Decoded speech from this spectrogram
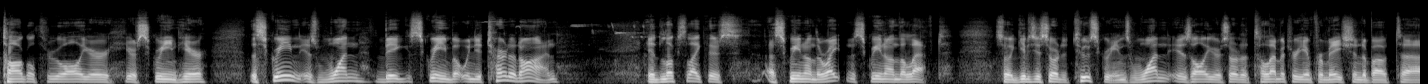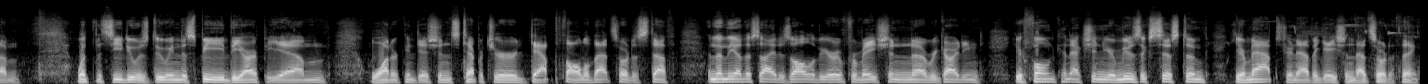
toggle through all your, your screen here. The screen is one big screen, but when you turn it on, it looks like there's a screen on the right and a screen on the left. So it gives you sort of two screens. One is all your sort of telemetry information about um, what the Sea-Doo is doing, the speed, the RPM, water conditions, temperature, depth, all of that sort of stuff. And then the other side is all of your information uh, regarding your phone connection, your music system, your maps, your navigation, that sort of thing.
